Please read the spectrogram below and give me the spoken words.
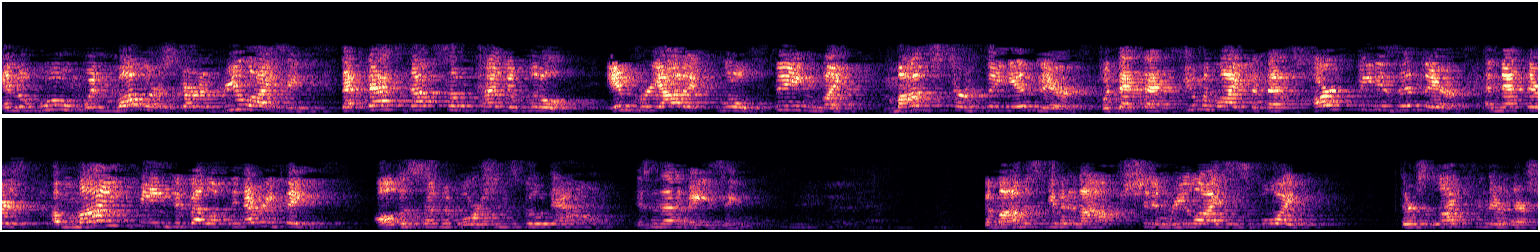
in the womb, when mothers started realizing that that's not some kind of little embryonic little thing, like monster thing in there, but that that human life, that that heartbeat is in there, and that there's a mind being developed and everything, all of a sudden abortions go down. Isn't that amazing? The mom is given an option and realizes, boy, there's life in there and there's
